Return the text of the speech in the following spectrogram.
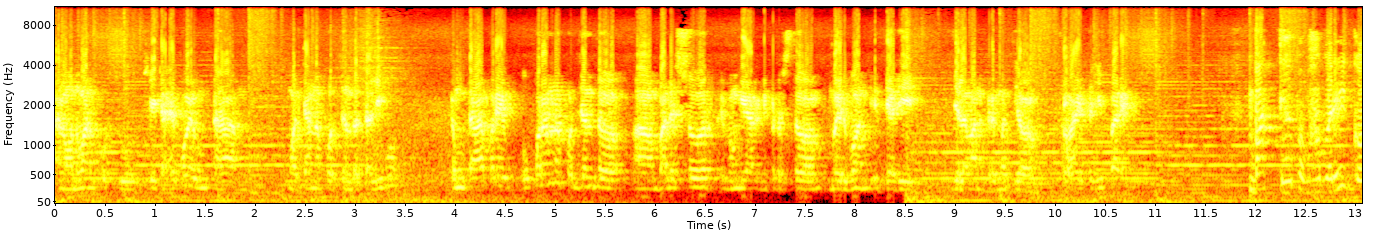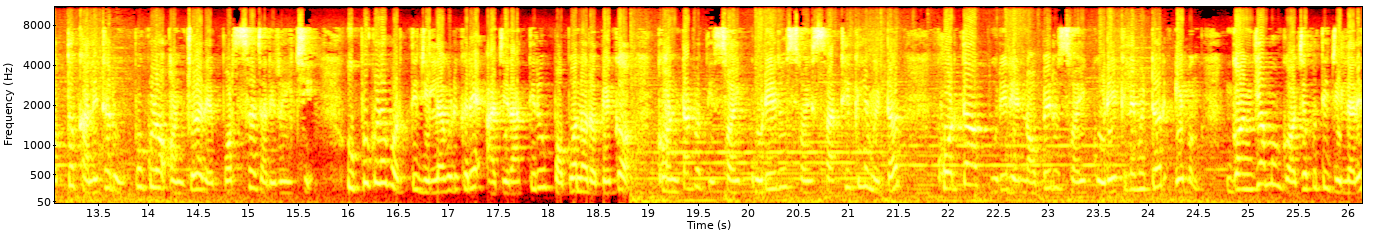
ଆମେ ଅନୁମାନ କରୁଛୁ ସେଇଟା ହେବ ଏବଂ ତାହା ମଧ୍ୟାହ୍ନ ପର୍ଯ୍ୟନ୍ତ ଚାଲିବ। ଏବଂ ତାପରେ ଅପରାହ୍ନ ପର୍ଯ୍ୟନ୍ତ ବାଲେଶ୍ୱର ଏବଂ ଏହାର ନିକଟସ୍ଥ ମୟୂରଭଞ୍ଜ ଇତ୍ୟାଦି ଜିଲ୍ଲାମାନଙ୍କରେ ମଧ୍ୟ ପ୍ରଭାବିତ ହୋଇପାରେ। ବାତ୍ୟା ପ୍ରଭାବରେ ଗତକାଲିଠାରୁ ଉପକୂଳ ଅଞ୍ଚଳରେ ବର୍ଷା ଜାରି ରହିଛି। ଉପକୂଳବର୍ତ୍ତୀ ଜିଲ୍ଲାଗୁଡ଼ିକରେ ଆଜି ରାତିରୁ ପବନର ବେଗ ଘଣ୍ଟା ପ୍ରତି ଶହେ କୋଡ଼ିଏରୁ ଶହେ ଷାଠିଏ କିଲୋମିଟର ଖୋର୍ଦ୍ଧା ଓ ପୁରୀରେ ନବେରୁ ଶହେ କୋଡ଼ିଏ କିଲୋମିଟର ଏବଂ ଗଞ୍ଜାମ ଓ ଗଜପତି ଜିଲ୍ଲାରେ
